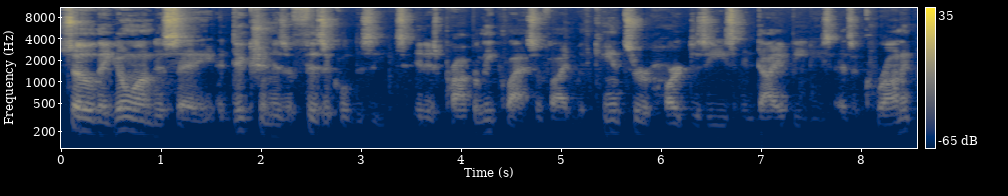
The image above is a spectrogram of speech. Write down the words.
So they go on to say addiction is a physical disease. It is properly classified with cancer, heart disease, and diabetes as a chronic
